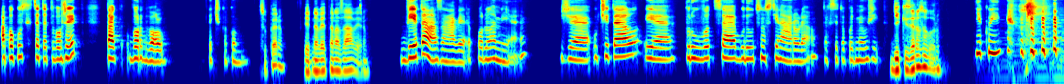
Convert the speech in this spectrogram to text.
A pokud chcete tvořit, tak wordwall.com. Super. Jedna věta na závěr. Věta na závěr, podle mě, že učitel je průvodce budoucnosti národa, tak si to pojďme užít. Díky za rozhovor. Děkuji.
